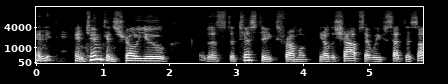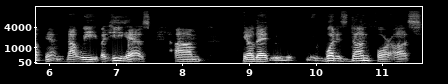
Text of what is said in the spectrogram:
And and Tim can show you the statistics from you know the shops that we've set this up in. Not we, but he has. Um, you know that what it's done for us,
